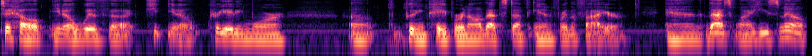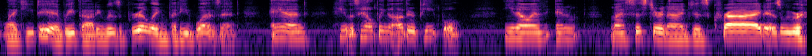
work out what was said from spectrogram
to help, you know, with, uh, keep, you know, creating more, uh, putting paper and all that stuff in for the fire. And that's why he smelled like he did. We thought he was grilling, but he wasn't. And he was helping other people, you know, and, and my sister and I just cried as we were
